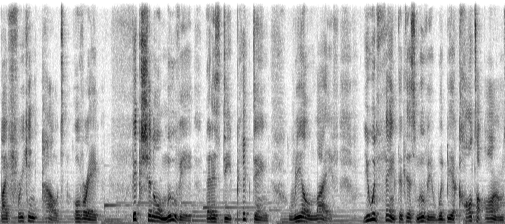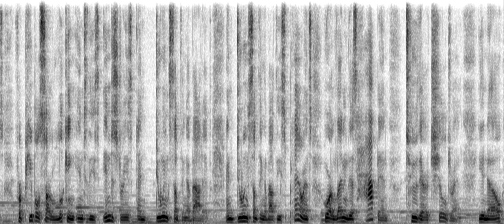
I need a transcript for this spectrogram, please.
by freaking out over a fictional movie that is depicting real life. You would think that this movie would be a call to arms for people to start looking into these industries and doing something about it and doing something about these parents who are letting this happen to their children, you know?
